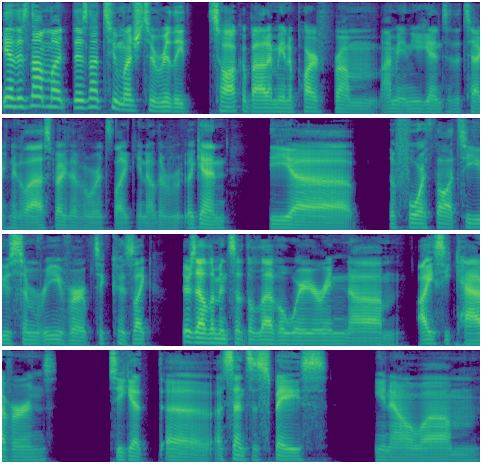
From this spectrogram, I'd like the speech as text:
Yeah, there's not much. There's not too much to really talk about. I mean, apart from, I mean, you get into the technical aspect of it, where it's like, you know, the again, the uh, the forethought to use some reverb to, because like, there's elements of the level where you're in um, icy caverns, so you get uh, a sense of space. You know, um,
